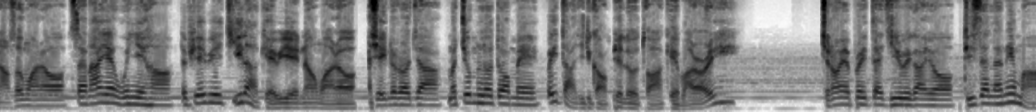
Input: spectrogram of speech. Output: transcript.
နောက်ဆုံးမှာတော့ဆန္ဒရဲ့ဝိညာဉ်ဟာတဖြည်းဖြည်းကြီးလာခဲ့ပြီးတဲ့နောက်မှာတော့အချိန်တော်တော်ကြာမကျွတ်မလွတ်တော့မဲပိတ်တာကြီးတစ်ကောင်ဖြစ်လို့သွားခဲ့ပါတော့တယ်။ကျွန်တော်ရဲ့ပရိသတ်ကြီးတွေကရောဒီဇလန်နဲ့မှာ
